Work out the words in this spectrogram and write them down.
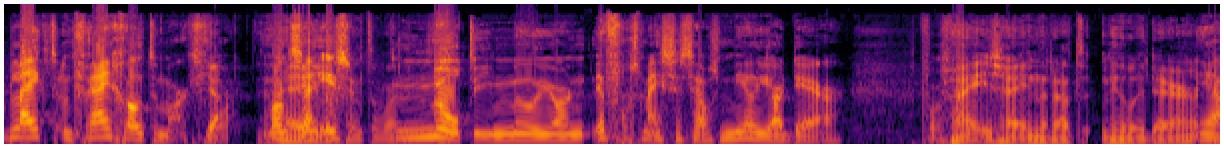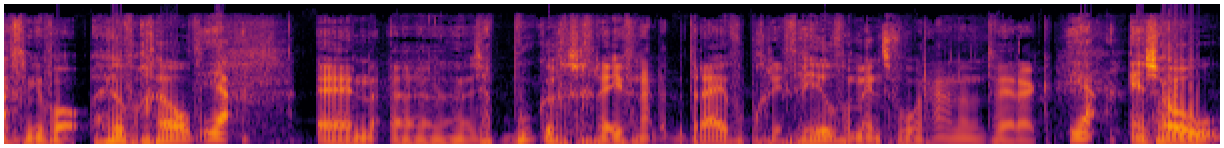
blijkt een vrij grote markt voor. Want zij is multimiljoen, eh, volgens mij is ze zelfs miljardair. Volgens mij is hij inderdaad miljardair. Ja. Heeft in ieder geval heel veel geld. Ja, En eh, ze heeft boeken geschreven. Nou, dat bedrijf opgericht. Heel veel mensen vooraan aan het werk. ja. En zo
